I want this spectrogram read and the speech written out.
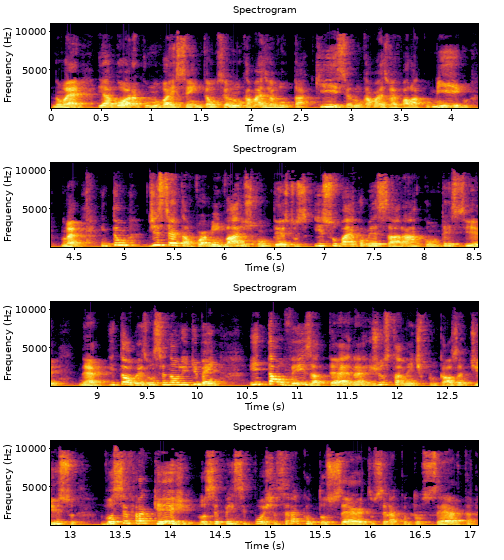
não é? E agora, como vai ser então? Você nunca mais vai voltar aqui? Você nunca mais vai falar comigo, não é? Então, de certa forma, em vários contextos, isso vai começar a acontecer, né? E talvez você não lide bem. E talvez até, né, justamente por causa disso, você fraqueje. Você pense, poxa, será que eu tô certo? Será que eu tô certa?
